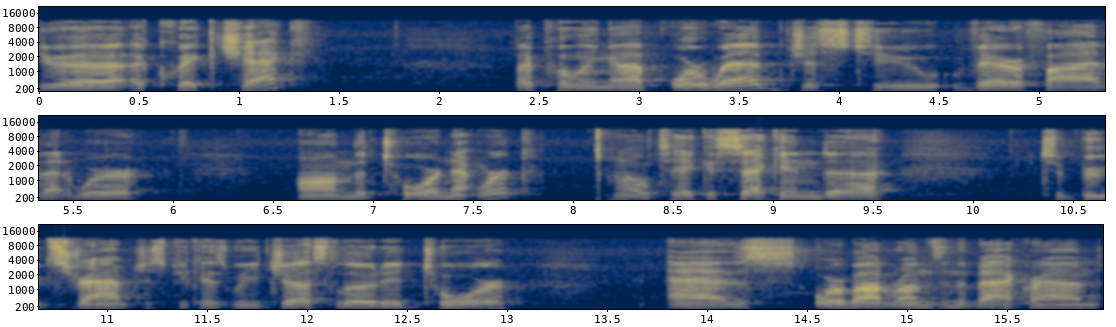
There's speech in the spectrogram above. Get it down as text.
Do a, a quick check by pulling up OrWeb just to verify that we're on the Tor network. I'll take a second uh, to bootstrap just because we just loaded Tor. As Orbot runs in the background,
